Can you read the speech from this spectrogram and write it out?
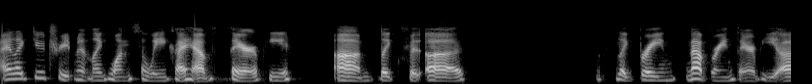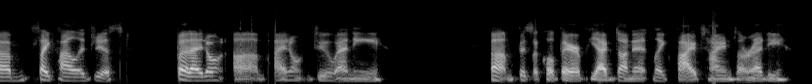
I like do treatment like once a week. I have therapy um like uh like brain not brain therapy um psychologist but I don't um I don't do any um physical therapy. I've done it like 5 times already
